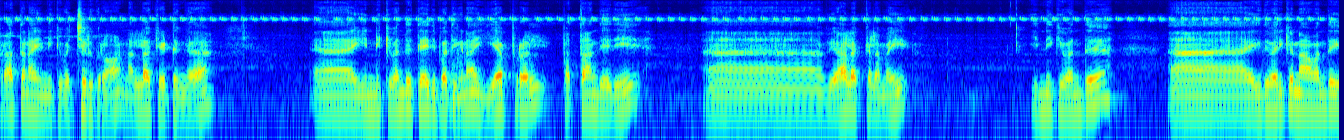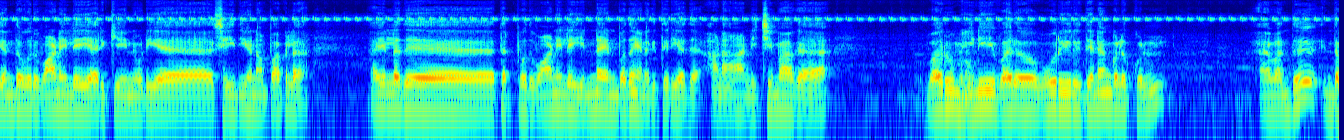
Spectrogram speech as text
பிரார்த்தனை இன்றைக்கி வச்சுருக்குறோம். நல்லா கேட்டுங்க. இன்றைக்கி இன்னைக்கு வந்து தேதி பார்த்திங்கன்னா ஏப்ரல் பத்தாம் தேதி வியாழக்கிழமை இன்றைக்கி வந்து இது வரைக்கும் நான் வந்து எந்த ஒரு வானிலை அறிக்கையினுடைய செய்தியும் நான் பார்க்கல. அல்லது தற்போது வானிலை என்ன என்பதும் எனக்கு தெரியாது. ஆனால் நிச்சயமாக வரும் இனி வரு ஓரிரு தினங்களுக்குள் வந்து இந்த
